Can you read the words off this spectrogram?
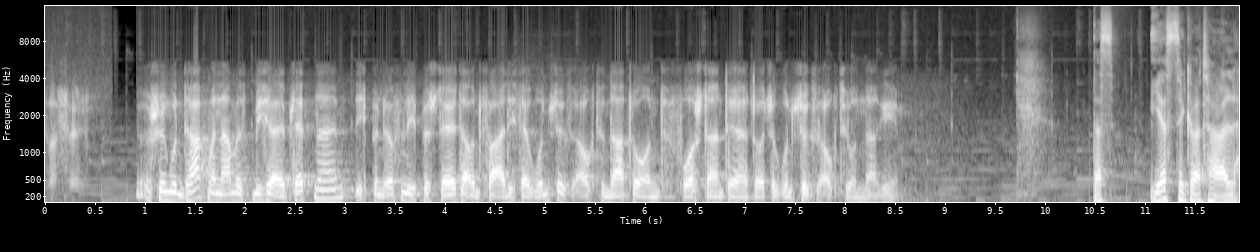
zu erfüllen. Schönen guten Tag, mein Name ist Michael Plättner. Ich bin öffentlich bestellter und vereidigter Grundstücksauktionator und Vorstand der Deutsche Grundstücksauktionen AG. Das erste Quartal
